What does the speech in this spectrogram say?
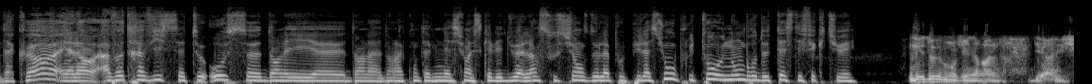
D'accord. Et alors, à votre avis, cette hausse euh, dans la contamination, est-ce qu'elle est due à l'insouciance de la population ou plutôt au nombre de tests effectués? Les deux, mon général, dirais-je.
